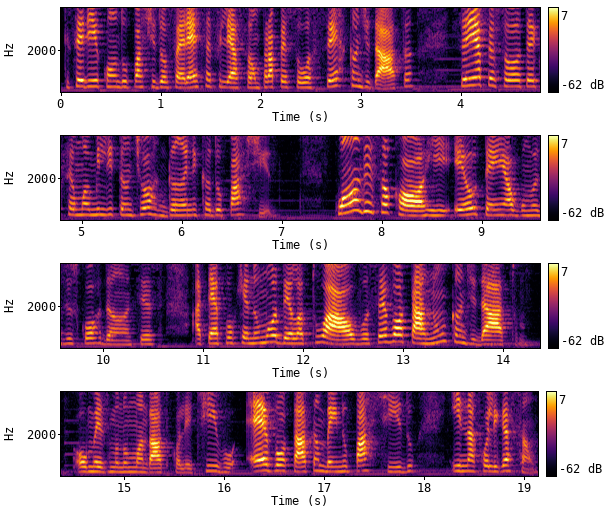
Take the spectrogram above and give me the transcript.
que seria quando o partido oferece a filiação para a pessoa ser candidata sem a pessoa ter que ser uma militante orgânica do partido. Quando isso ocorre, eu tenho algumas discordâncias, até porque no modelo atual, você votar num candidato ou mesmo no mandato coletivo é votar também no partido e na coligação.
